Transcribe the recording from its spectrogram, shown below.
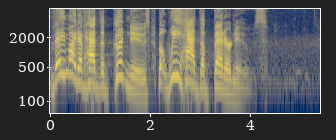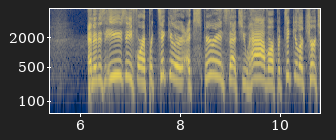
They might have had the good news, but we had the better news. And it is easy for a particular experience that you have or a particular church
